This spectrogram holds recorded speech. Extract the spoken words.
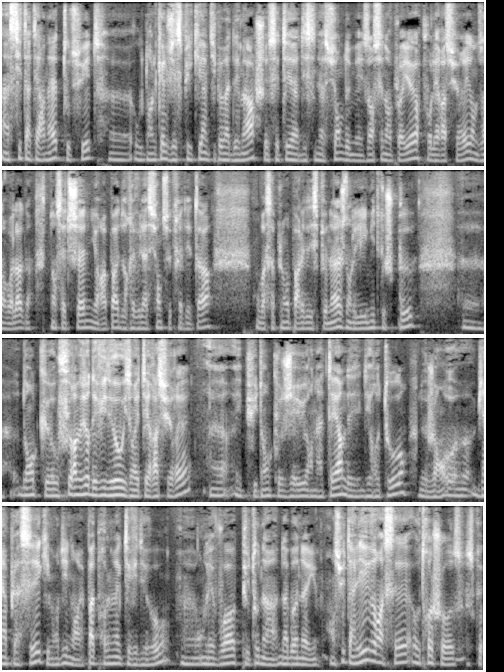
un, site internet tout de suite euh, où, dans lequel j'expliquais un petit peu ma démarche et c'était à destination de mes anciens employeurs pour les rassurer en disant voilà, dans, cette chaîne, il n'y aura pas de révélation de secret d'État, on va simplement parler d'espionnage dans les limites que je peux. Euh, donc euh, au fur et à mesure des vidéos, ils ont été rassurés. Euh, et puis donc j'ai eu en interne des, des, retours de gens bien placés qui m'ont dit non, pas de problème avec tes vidéos, on les voit plutôt d'un bon œil. Ensuite un livre, c'est autre chose parce que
